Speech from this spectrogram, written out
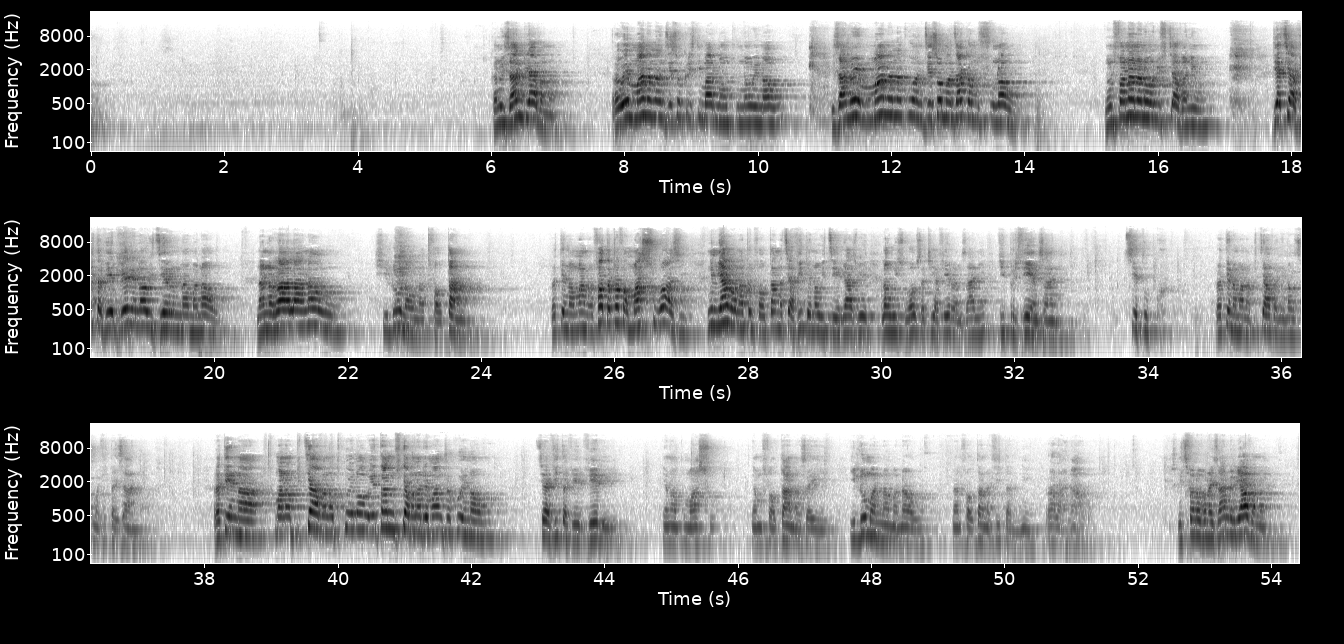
Ka noho izany ry havana, raha hoe manana an'i Jesoa Kristy marina ao am-ponao ianao, izany hoe manana koa an'i Jesoa Manjaka amin'ny fonao, noho ny fanananao an'io fitiavana io, dia tsy hahavita verivery ianao hijery ny namanao na ny rahalahinao hilona ao anaty fahotana. Raha tena manana, fantatrao fa mahasoa azy ny miala ao anatin'ny fahotana, tsy hahavita ianao hijery azy hoe laoizo ao satria aferan'izany vie privée an'izany. Tsia tompoko, raha tena manam-pitiavana ianao tsy mahavita izany. Raha tena manam-pitiavana tokoa ianao, entanin'ny fitiavan'Andriamanitra koa ianao, tsy hahavita velively ny hanampi-maso ny amin'ny fahotana izay iloman'ny namanao na ny fahotana vitan'ny rahalahinao. Ny tsy fanaovana izany ry havana,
